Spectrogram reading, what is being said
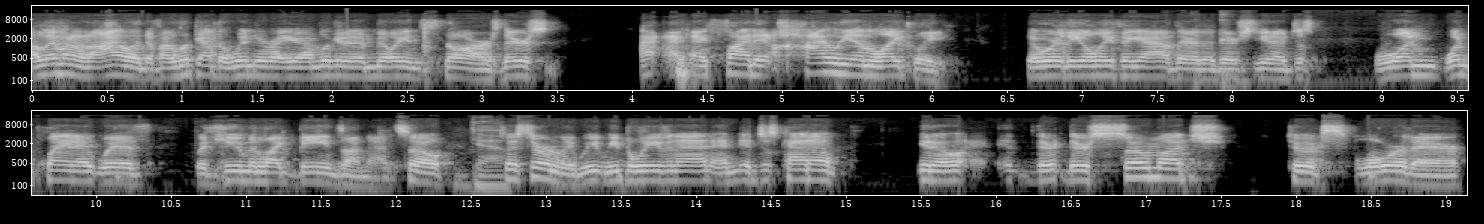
I live on an island. If I look out the window right here, I'm looking at a million stars. There's, I- I find it highly unlikely that we're the only thing out there. That there's, you know, just one one planet with with human-like beings on that. So, yeah. so certainly we we believe in that, and it just kind of, you know, there there's so much to explore there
